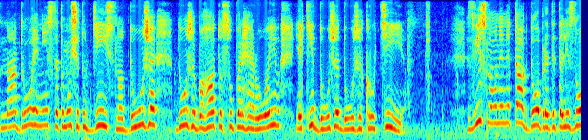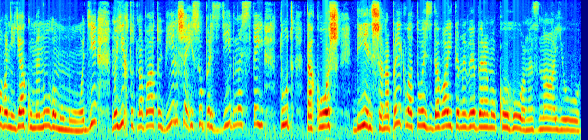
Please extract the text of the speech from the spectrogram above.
на друге місце, тому що тут дійсно дуже дуже багато супергероїв, які дуже-дуже круті. Звісно, вони не так добре деталізовані, як у минулому моді, але їх тут набагато більше, і суперздібностей тут також більше. Наприклад, ось давайте ми виберемо кого, не знаю.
